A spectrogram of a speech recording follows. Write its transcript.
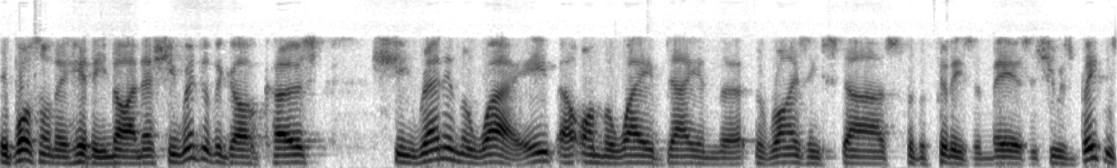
it was on a heavy night. Now, she went to the Gold Coast. She ran in the wave uh, on the wave day in the, the Rising Stars for the Fillies and Mares, and she was beaten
